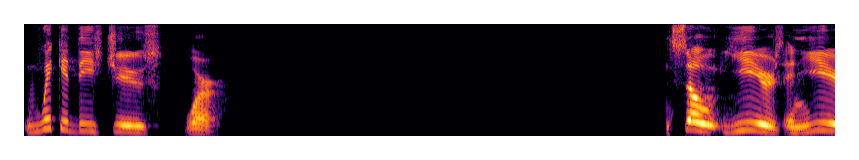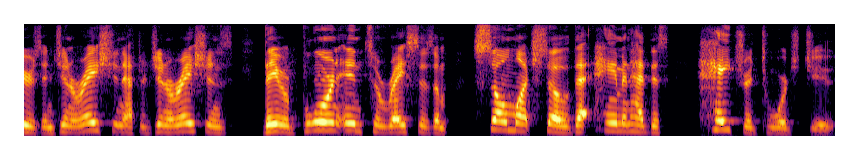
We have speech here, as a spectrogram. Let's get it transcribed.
wicked these Jews were. And so, years and years and generation after generations, they were born into racism, so much so that Haman had this hatred towards Jews.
